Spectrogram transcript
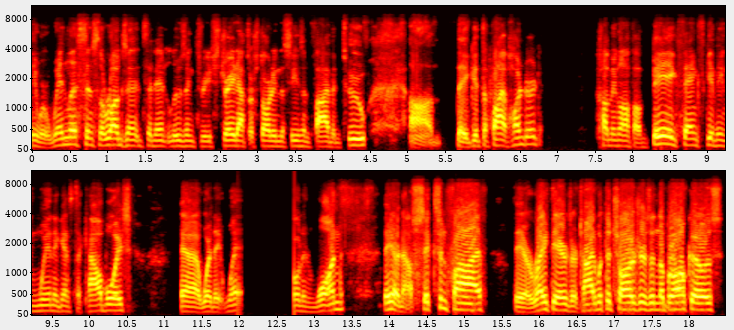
they were winless since the Ruggs incident, losing three straight after starting the season five and two. Um, they get to 500, coming off a big Thanksgiving win against the Cowboys, uh, where they went and won. They are now six and five. They are right there. They're tied with the Chargers and the Broncos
